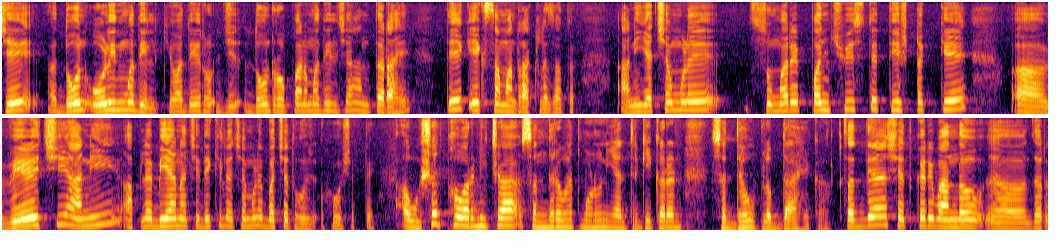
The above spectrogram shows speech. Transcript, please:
जे दोन ओळींमधील किंवा ते रो जे दोन रोपांमधील जे अंतर आहे ते एक एक समान राखलं जातं. आणि याच्यामुळे सुमारे पंचवीस ते तीस टक्के वेळेची आणि आपल्या बियाणाची देखील याच्यामुळे बचत होऊ होऊ शकते. औषध फवारणीच्या संदर्भात म्हणून यांत्रिकीकरण सध्या उपलब्ध आहे का? सध्या शेतकरी बांधव जर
